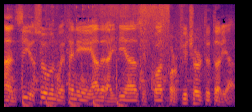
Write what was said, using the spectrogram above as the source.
and see you soon with any other ideas you've got for future tutorial.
